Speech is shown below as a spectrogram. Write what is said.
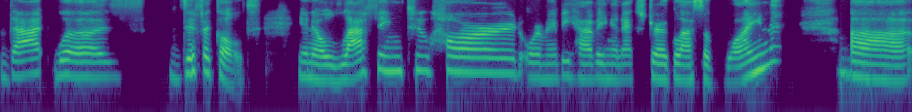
that was difficult, you know, laughing too hard or maybe having an extra glass of wine. Mm-hmm. Uh,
